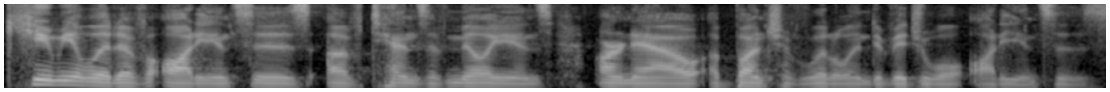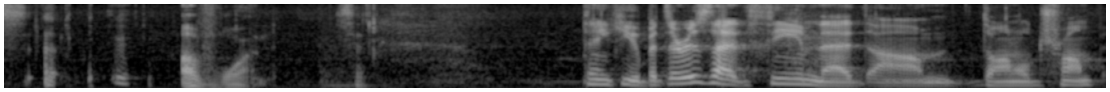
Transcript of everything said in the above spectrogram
cumulative audiences of tens of millions are now a bunch of little individual audiences of one. Thank you. But there is that theme that um, Donald Trump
